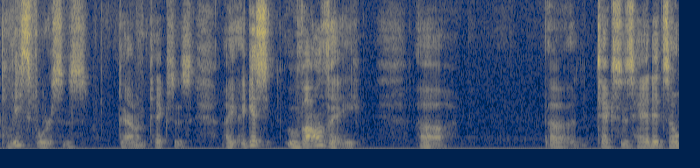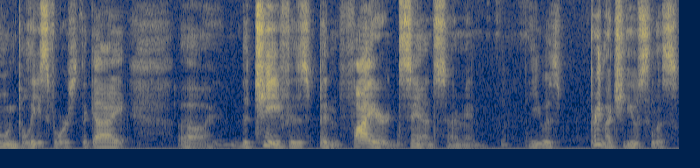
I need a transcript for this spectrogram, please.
police forces down in Texas. I, I guess Uvalde uh, uh, Texas had its own police force. The guy, uh, the chief, has been fired since. I mean, he was pretty much useless.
